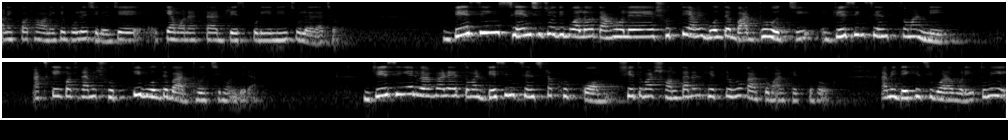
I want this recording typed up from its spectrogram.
অনেক কথা অনেকে বলেছিল যে, কেমন একটা ড্রেস পরিয়ে নিয়ে চলে গেছো। ড্রেসিং সেন্স যদি বলো, তাহলে সত্যি আমি বলতে বাধ্য হচ্ছি। ড্রেসিং সেন্স তোমার নেই। আজকে এই কথাটা আমি সত্যি বলতে বাধ্য হচ্ছি মন্দিরা। ড্রেসিংয়ের ব্যাপারে তোমার ড্রেসিং সেন্সটা খুব কম। সে তোমার সন্তানের ক্ষেত্রে হোক আর তোমার ক্ষেত্রে হোক। আমি দেখেছি বরাবরই। তুমি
